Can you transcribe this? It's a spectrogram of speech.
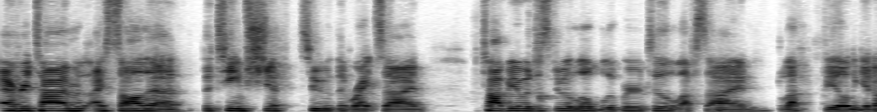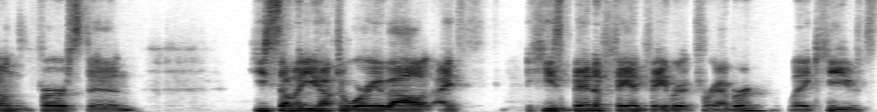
every time I saw the the team shift to the right side, Tapia would just do a little blooper to the left side, left field, and get on first. And he's somebody you have to worry about. I he's been a fan favorite forever. Like he's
